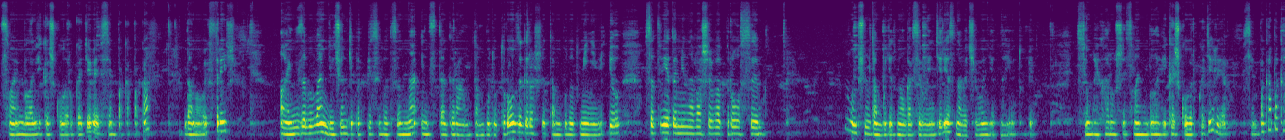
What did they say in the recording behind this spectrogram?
С вами была Вика Школа Рукоделия. Всем пока-пока. До новых встреч. А, и не забываем, девчонки, подписываться на Инстаграм. Там будут розыгрыши, там будут мини-видео с ответами на ваши вопросы. В общем, там будет много всего интересного, чего нет на ютубе. Все, мои хорошие, с вами была Вика, школа рукоделия. Всем пока-пока.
